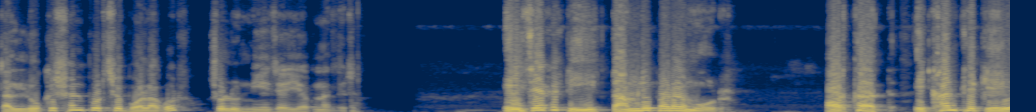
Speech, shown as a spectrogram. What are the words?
তার লোকেশন পড়ছে বলাগড়। চলুন নিয়ে যাই আপনাদের। এই জায়গাটি তামলিপাড়া মোড়। অর্থাৎ এখান থেকে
